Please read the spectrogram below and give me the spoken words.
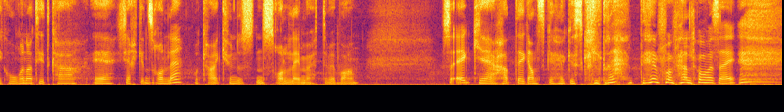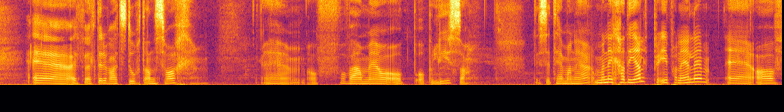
i koronatid. Hva er kirkens rolle, og hva er kunstens rolle i møte med barn? Så jeg eh, hadde ganske høye skuldre, det må være lov å si. Eh, jeg følte det var et stort ansvar eh, å få være med og, og, og, belyse disse temaene her. Men jeg hadde hjelp i panelet eh, av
